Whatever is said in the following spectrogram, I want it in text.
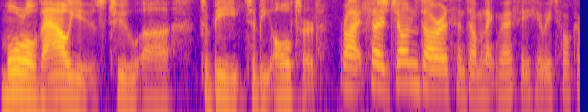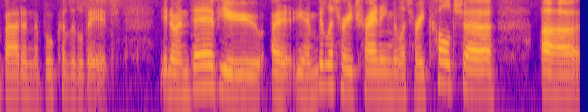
moral values to uh, to be to be altered. Right. So John Doris and Dominic Murphy, who we talk about in the book a little bit, you know, in their view, uh, you know, military training, military culture. Uh,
